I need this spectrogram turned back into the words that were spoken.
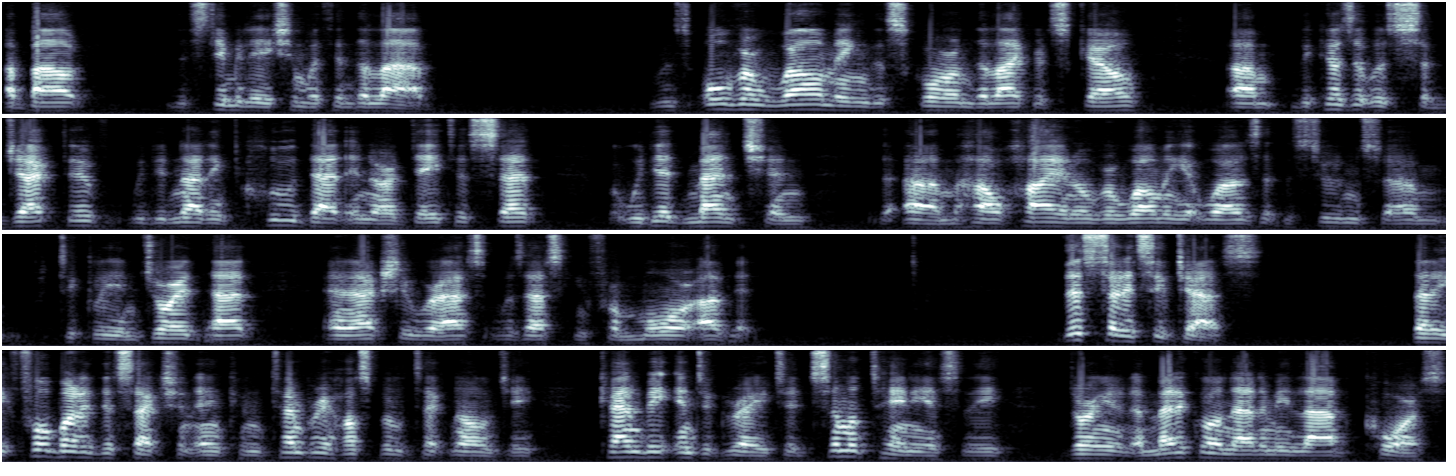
about the stimulation within the lab. It was overwhelming the score on the Likert scale. Um, because it was subjective, we did not include that in our data set, but we did mention um, how high and overwhelming it was that the students um, particularly enjoyed that and actually were was asking for more of it. This study suggests that a full body dissection and contemporary hospital technology can be integrated simultaneously during a medical anatomy lab course,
